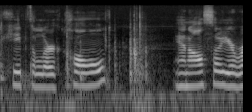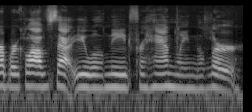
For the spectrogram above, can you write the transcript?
to keep the lure cold. And also your rubber gloves that you will need for handling the lure.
